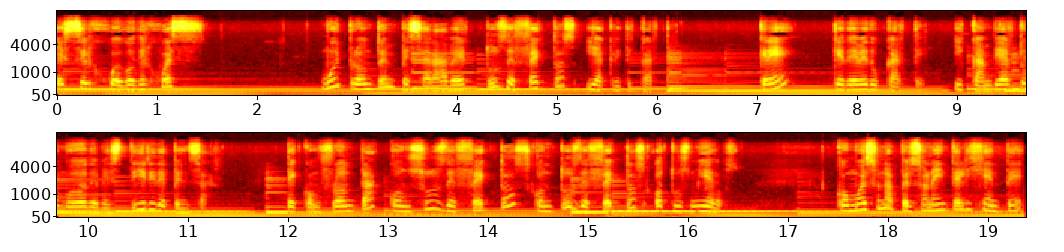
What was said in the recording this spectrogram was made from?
es el juego del juez. Muy pronto empezará a ver tus defectos y a criticarte. Cree que debe educarte y cambiar tu modo de vestir y de pensar. Te confronta con sus defectos, con tus defectos o tus miedos. Como es una persona inteligente,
